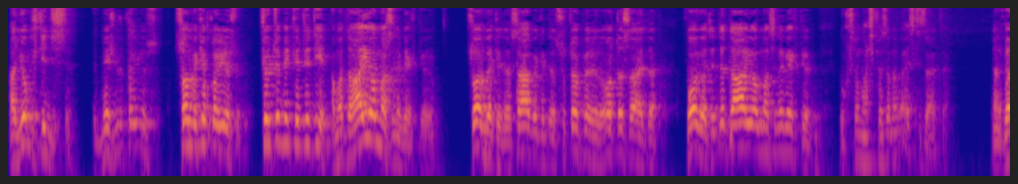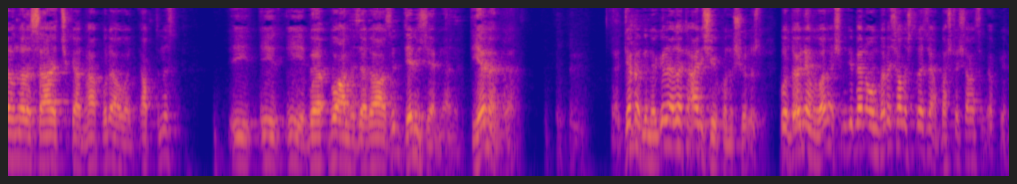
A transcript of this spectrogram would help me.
Ha yok ikincisi. E, mecbur koyuyorsun. Sol beke koyuyorsun. Kötü bir kötü değil ama daha iyi olmasını bekliyorum. Sol beke de, sağ beke de, stoperde de, orta sahada, forveti de daha iyi olmasını bekliyorum. Yoksa maç kazanamayız ki zaten. Yani ben onlara sahaya çıkan, ha bravo yaptınız, iyi, iyi, iyi, bu, bu halinize razı demeyeceğim yani. Diyemem ya. Demediğine göre zaten aynı şeyi konuşuyoruz. Burada önemli var. Şimdi ben onları çalıştıracağım. Başka şansım yok benim.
